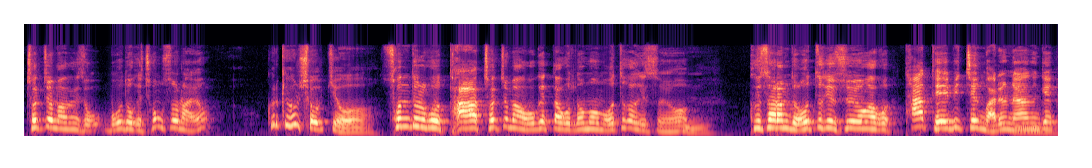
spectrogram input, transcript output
철조망에서 못 오게 총 쏘나요? 그렇게 할 수 없죠. 손 들고 다 철조망 오겠다고 넘어오면 어떡하겠어요. 음. 그 사람들 어떻게 수용하고 다 대비책 마련해야 하는 음. 게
